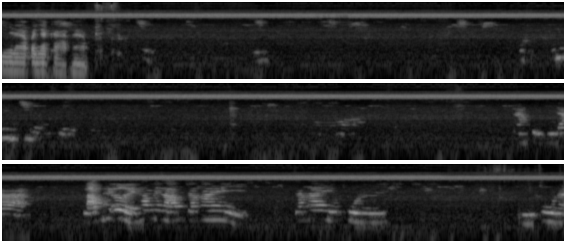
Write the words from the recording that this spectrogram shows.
นี่นะครับบรรยากาศนะครับนะคุณจีด้ารับไหม่เอ่ย ถ้าไม่รับจะให้จะ ให้คุณหมีภูน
